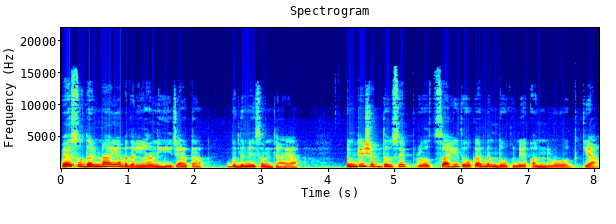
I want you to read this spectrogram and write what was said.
वह सुधरना या बदलना नहीं चाहता, बुद्ध ने समझाया। उनके शब्दों से प्रोत्साहित होकर बंदूक ने अनुरोध किया,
